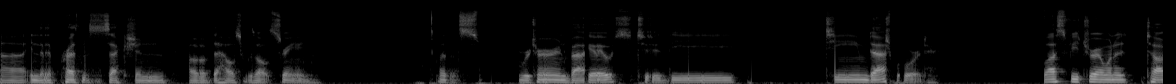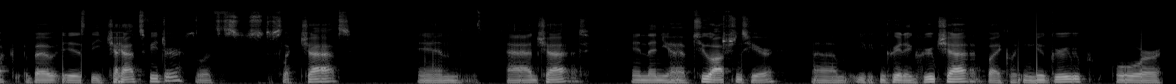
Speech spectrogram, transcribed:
uh, in the presence section of the health results screen. Let's return back out to the team dashboard. The last feature I want to talk about is the chats feature. So let's select chats and add chat. And then you have two options here. Um, you can create a group chat by clicking new group or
